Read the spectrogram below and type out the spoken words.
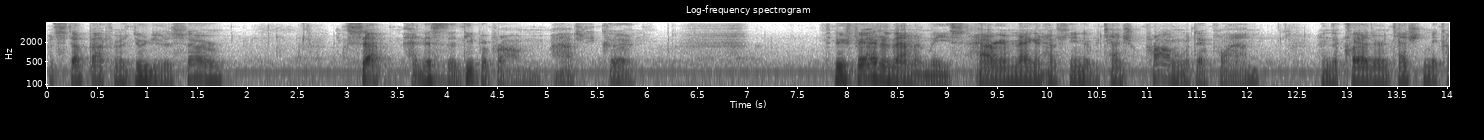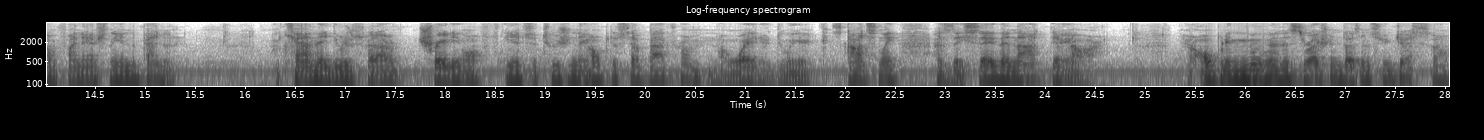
but step back from his duty to serve. Except, and this is a deeper problem, perhaps he could. To be fair to them, at least, Harry and Meghan have seen the potential problem with their plan and declared their intention to become financially independent. Can they do this without trading off the institution they hope to step back from? No way. They're doing it constantly. As they say they're not, they are. Their opening move in this direction doesn't suggest so.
